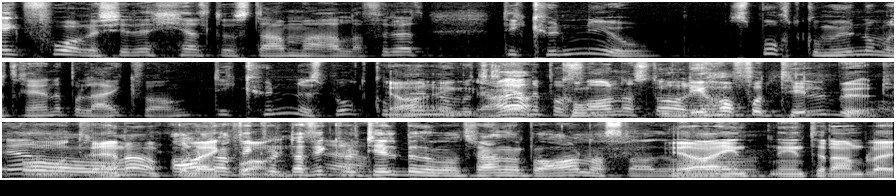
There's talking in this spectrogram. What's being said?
jeg får ikke det helt til å stemme heller. For de kunne jo spurt kommunen om å trene på Leikvang. De kunne spurt kommunen om å trene på Kom- Fana stadion. De har fått tilbud Ja. om å trene på Arna fikk vel, da fikk vel tilbud om å trene på Arna stadion. Ja, inntil den ble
